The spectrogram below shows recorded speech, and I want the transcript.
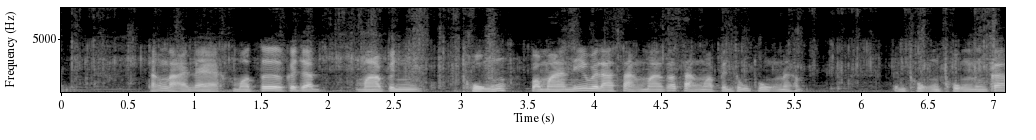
907 ทั้งหลายแหละมอเตอร์ก็จะมาเป็นถุงประมาณนี้เวลาสั่งมาก็สั่งมาเป็นถุงๆนะครับ เป็นถุงถุงนึงก็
